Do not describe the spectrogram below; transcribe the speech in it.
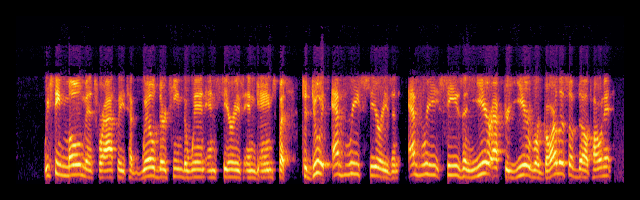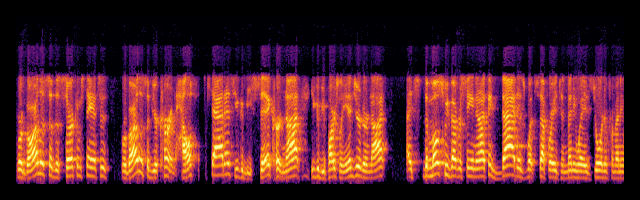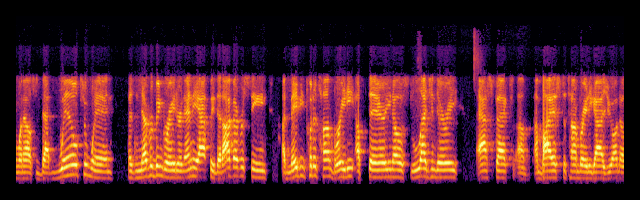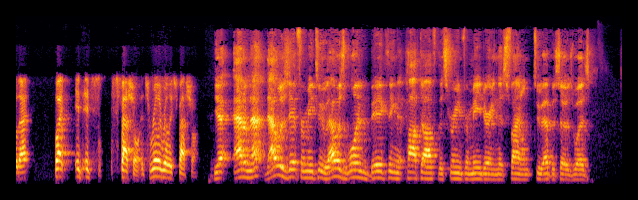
We've seen moments where athletes have willed their team to win in series, in games, but to do it every series and every season, year after year, regardless of the opponent, regardless of the circumstances, regardless of your current health status, you could be sick or not, you could be partially injured or not. It's the most we've ever seen, and I think that is what separates in many ways Jordan from anyone else. Is that will to win has never been greater in any athlete that I've ever seen. I'd maybe put a Tom Brady up there, you know, it's legendary aspect. Um, I'm biased to Tom Brady, guys. You all know that. But it, it's special. It's really, really special. Yeah, Adam, that, that was it for me, too. That was one big thing that popped off the screen for me during this final two episodes was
